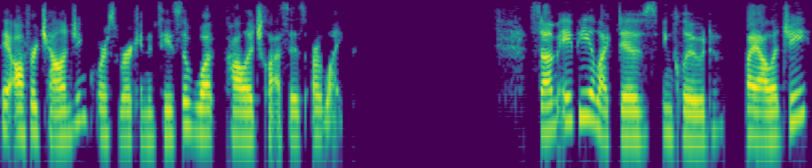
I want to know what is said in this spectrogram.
They offer challenging coursework and a taste of what college classes are like. Some AP electives include biology,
